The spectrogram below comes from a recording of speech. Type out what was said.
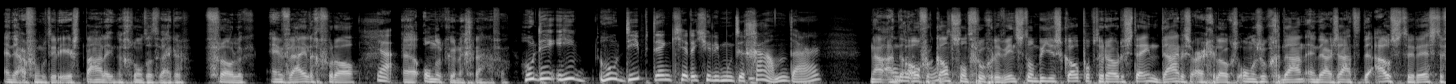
En daarvoor moeten er eerst palen in de grond dat wij er vrolijk en veilig vooral Ja. uh, onder kunnen graven. Hoe, die, hoe diep denk je dat jullie moeten gaan daar? Nou, aan de overkant stond vroeger de Winston-bioscoop op de Rode Steen. Daar is archeologisch onderzoek gedaan. En daar zaten de oudste resten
